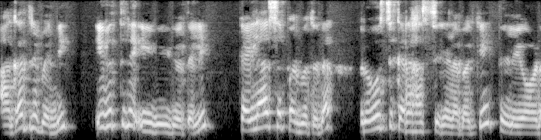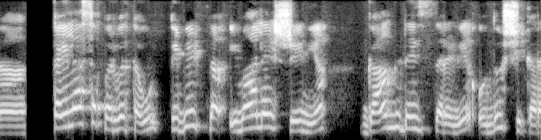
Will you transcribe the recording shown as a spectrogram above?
ಹಾಗಾದ್ರೆ ಬನ್ನಿ, ಇವತ್ತಿನ ಈ ವಿಡಿಯೋದಲ್ಲಿ ಕೈಲಾಸ ಪರ್ವತದ ರೋಚಕ ರಹಸ್ಯಗಳ ಬಗ್ಗೆ ತಿಳಿಯೋಣ. ಕೈಲಾಸ ಪರ್ವತವು ಟಿಬೆಟ್ನ ಹಿಮಾಲಯ ಶ್ರೇಣಿಯ ಗಾಂಗ್ಡೈಸ್ ಸರಣಿಯ ಒಂದು ಶಿಖರ.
